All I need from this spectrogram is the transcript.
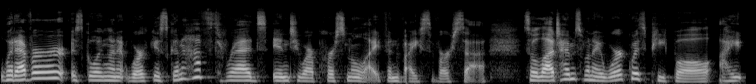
whatever is going on at work is going to have threads into our personal life and vice versa. So a lot of times when I work with people, I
